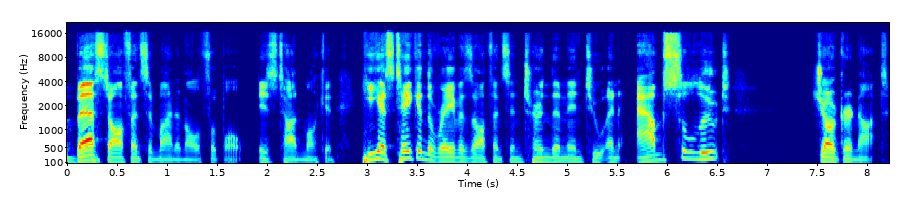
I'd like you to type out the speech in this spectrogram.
best offensive mind in all of football is Todd Monken. He has taken the Ravens offense and turned them into an absolute juggernaut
